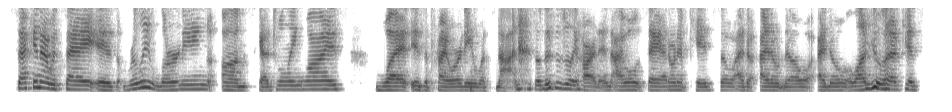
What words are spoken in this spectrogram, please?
Second i would say is really learning um, scheduling wise what is a priority and what's not. So this is really hard. And I won't say I don't have kids, so I don't I don't know. I know a lot of people have kids,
